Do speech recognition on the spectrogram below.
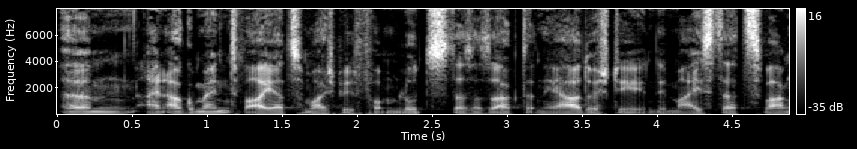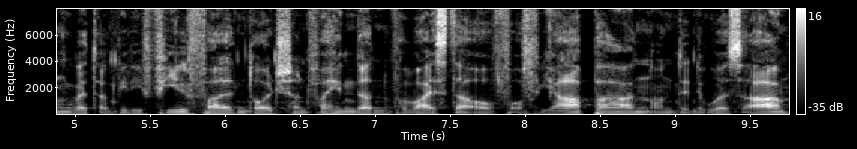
Ähm, ein Argument war ja zum Beispiel vom Lutz, dass er sagte, naja, durch die, den Meisterzwang wird irgendwie die Vielfalt in Deutschland verhindert und verweist da auf, auf Japan und in die USA.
